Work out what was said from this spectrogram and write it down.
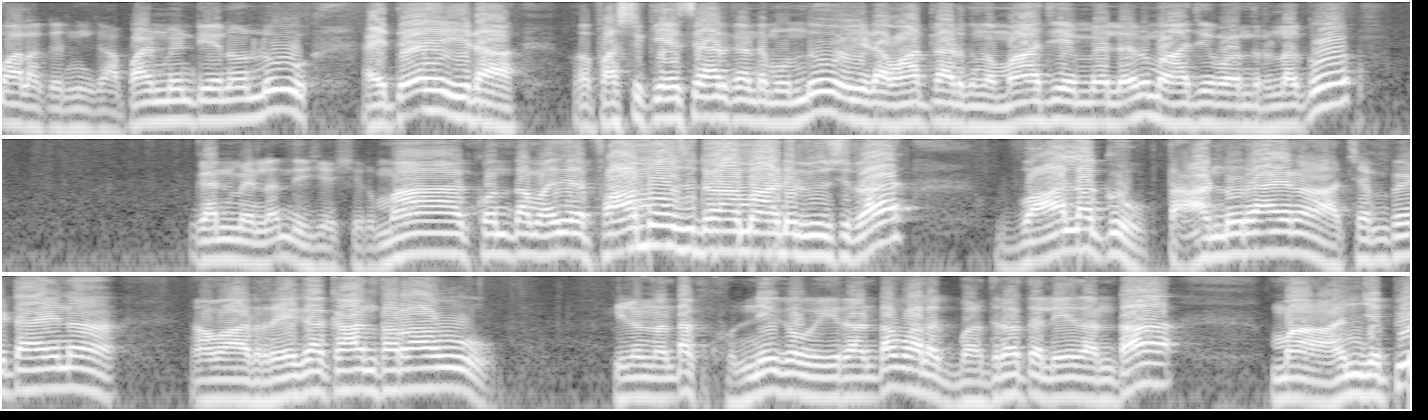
వాళ్ళకి నీకు అపాయింట్మెంట్ ఇవ్వనోళ్ళు అయితే ఈడ ఫస్ట్ కేసీఆర్ కంటే ముందు ఈడ మాట్లాడుకుందాం. మాజీ ఎమ్మెల్యేలు మాజీ మంత్రులకు గన్మెన్లను తీసేసారు మా కొంతమంది ఫామ్ హౌస్ డ్రామా ఆడి చూసిరా వాళ్ళకు తాండూరు ఆయన అచ్చంపేట ఆయన వాడు రేగకాంతరావు వీళ్ళనంట కొన్నిగా వేయరంట వాళ్ళకి భద్రత లేదంట. మా అని చెప్పి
